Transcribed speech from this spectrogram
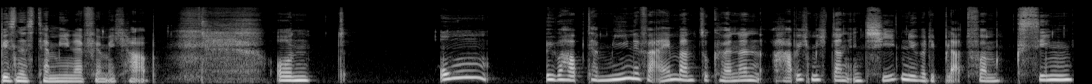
Business-Termine für mich habe. Und um überhaupt Termine vereinbaren zu können, habe ich mich dann entschieden, über die Plattform Xing,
